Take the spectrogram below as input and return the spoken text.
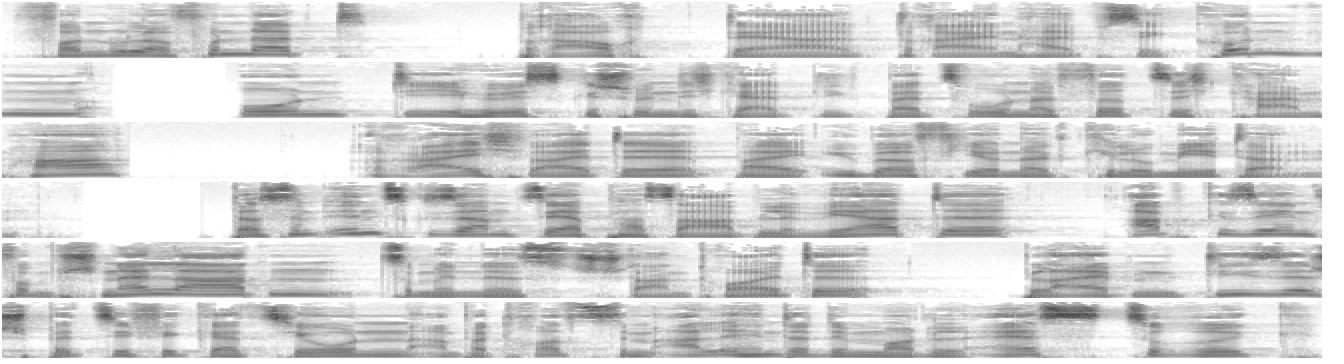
Von 0 auf 100 braucht der dreieinhalb Sekunden und die Höchstgeschwindigkeit liegt bei 240 kmh. Reichweite bei über 400 Kilometern. Das sind insgesamt sehr passable Werte. Abgesehen vom Schnellladen, zumindest Stand heute, bleiben diese Spezifikationen aber trotzdem alle hinter dem Model S zurück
